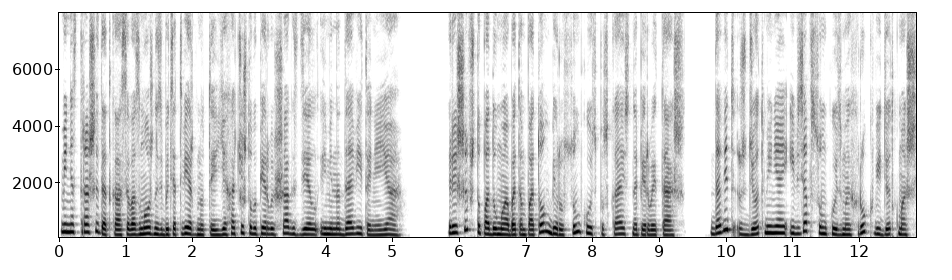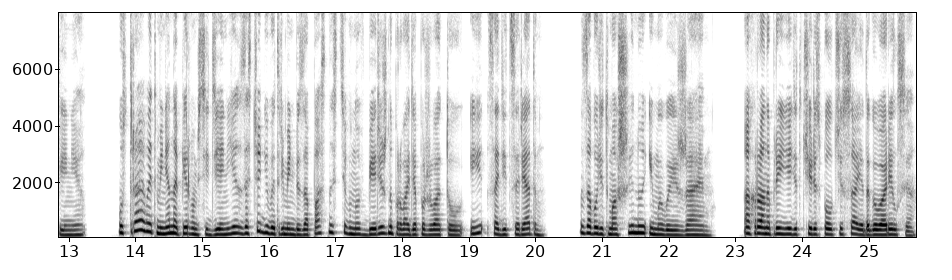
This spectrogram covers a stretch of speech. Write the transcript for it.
Меня страшит отказ и возможность быть отвергнутой. Я хочу, чтобы первый шаг сделал именно Давид, а не я. Решив, что подумаю об этом потом, беру сумку и спускаюсь на первый этаж. Давид ждет меня и, взяв сумку из моих рук, ведет к машине. Устраивает меня на первом сиденье, застегивает ремень безопасности, вновь бережно проводя по животу, и садится рядом. Заводит машину, и мы выезжаем. Охрана приедет через полчаса, я договорился.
